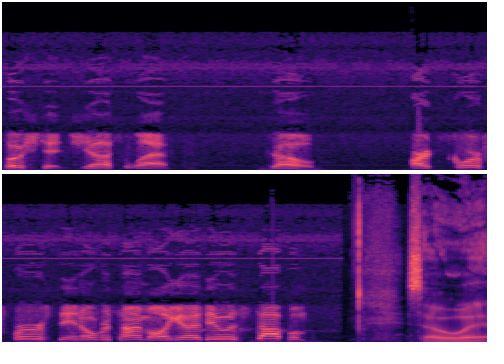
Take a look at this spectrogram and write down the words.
Pushed it just left. Go. Hart score first in overtime. All you got to do is stop them. So uh,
